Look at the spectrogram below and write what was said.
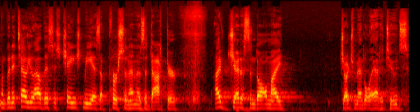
I'm going to tell you how this has changed me as a person and as a doctor. I've jettisoned all my judgmental attitudes.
